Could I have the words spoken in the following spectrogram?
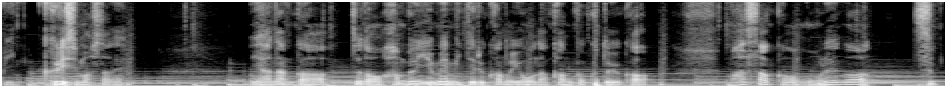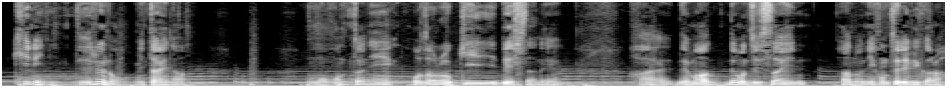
うびっくりしましたね。いやなんかちょっと半分夢見てるかのような感覚というかまさか俺が『スッキリ』に出るの？みたいなもう本当に驚きでしたね。はい。で、まあ、でも実際、あの、日本テレビから、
